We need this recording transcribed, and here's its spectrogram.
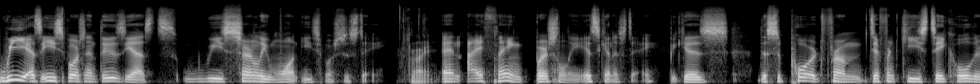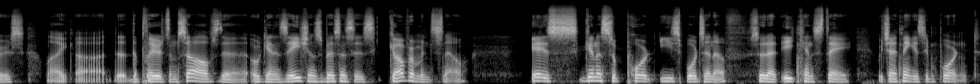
we as esports enthusiasts, we certainly want esports to stay. Right. And I think personally it's going to stay because the support from different key stakeholders, like uh, the, the players themselves, the organizations, businesses, governments now, is going to support esports enough so that it can stay, which I think is important.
